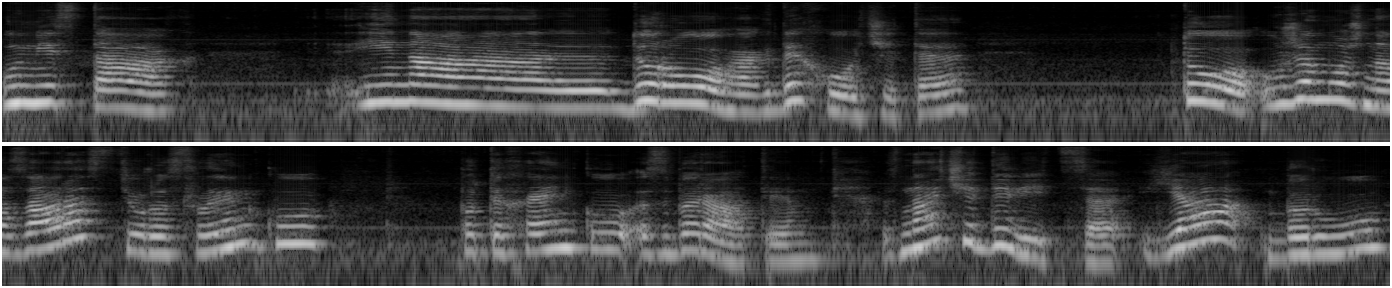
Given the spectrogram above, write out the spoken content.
у містах, і на е, дорогах, де хочете. То вже можна зараз цю рослинку потихеньку збирати. Значить, дивіться, я беру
